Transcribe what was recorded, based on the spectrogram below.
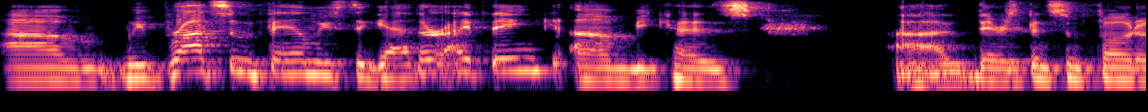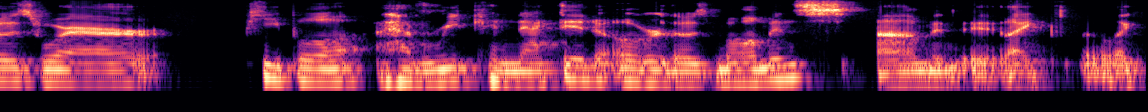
Um, we've brought some families together, I think, um, because uh, there's been some photos where people have reconnected over those moments. Um, and it, like like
